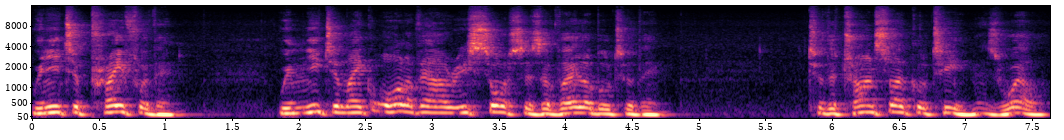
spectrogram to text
We need to pray for them. We need to make all of our resources available to them, to the translocal team as well,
